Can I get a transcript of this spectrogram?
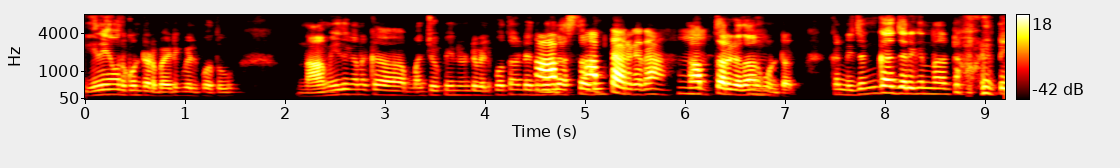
ఈయన ఏమనుకుంటాడు బయటికి వెళ్ళిపోతూ నా మీద గనక మంచి ఒపీనియన్ ఉంటే వెళ్ళిపోతా అంటే ఎందుకు ఆపుతారు కదా. అనుకుంటాడు కానీ నిజంగా జరిగినటువంటి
